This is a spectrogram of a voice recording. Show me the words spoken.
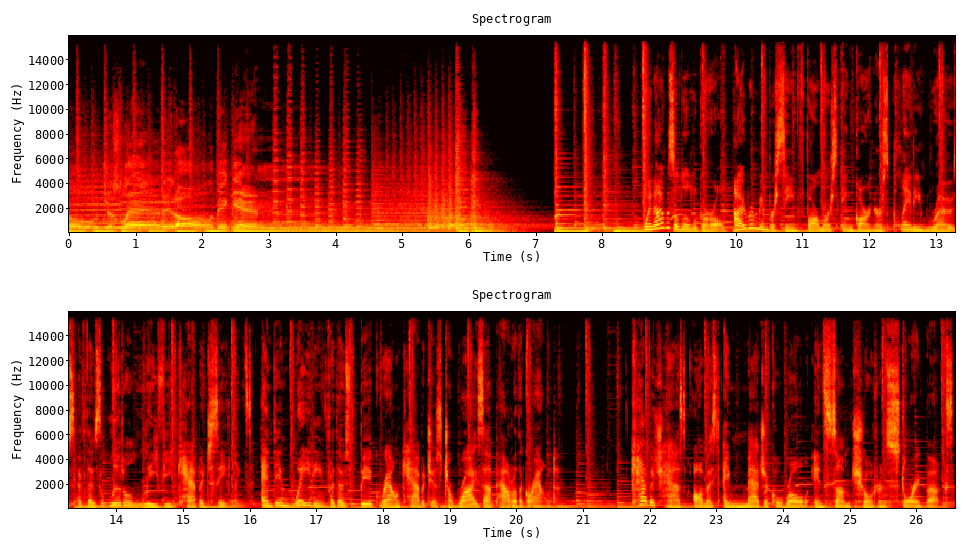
So just let it all begin. When I was a little girl, I remember seeing farmers and gardeners planting rows of those little leafy cabbage seedlings and then waiting for those big round cabbages to rise up out of the ground. Cabbage has almost a magical role in some children's storybooks.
